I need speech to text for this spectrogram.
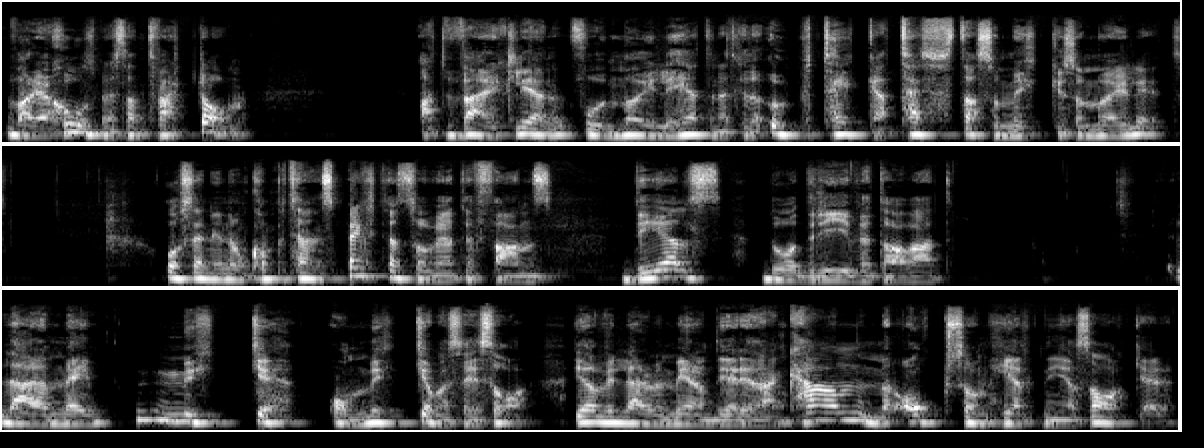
variation som är nästan tvärtom att verkligen få möjligheten att kunna upptäcka, testa så mycket som möjligt. Och sen inom kompetensspektrat såg vi att det fanns dels då drivet av att lära mig mycket om mycket om man säger så. Jag vill lära mig mer om det jag redan kan men också om helt nya saker.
